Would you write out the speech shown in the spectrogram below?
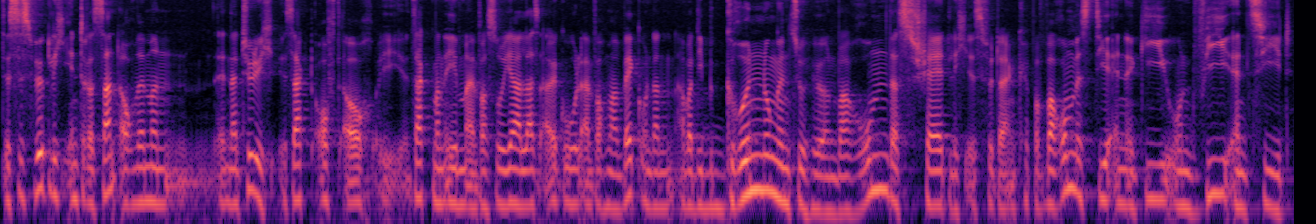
das ist wirklich interessant, auch wenn man äh, natürlich sagt oft auch, sagt man eben einfach so, ja, lass Alkohol einfach mal weg und dann aber die Begründungen zu hören, warum das schädlich ist für deinen Körper, warum es dir Energie und wie entzieht,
